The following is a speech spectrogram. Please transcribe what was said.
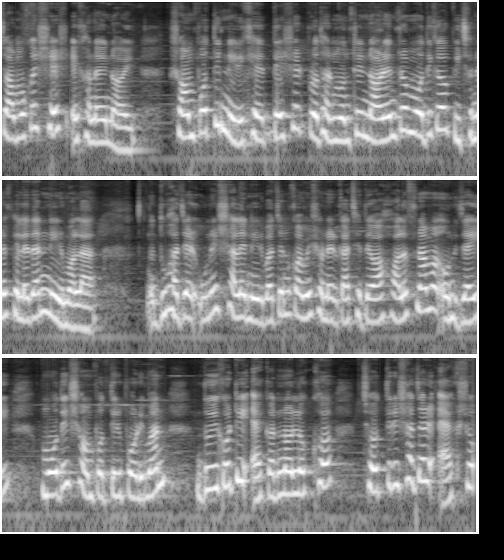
চমকের শেষ এখানেই নয়। সম্পত্তির নিরিখে দেশের প্রধানমন্ত্রী নরেন্দ্র মোদীকেও পিছনে ফেলে দেন নির্মলা। দু হাজার উনিশ সালে নির্বাচন কমিশনের কাছে দেওয়া হলফনামা অনুযায়ী মোদীর সম্পত্তির পরিমাণ দুই কোটি একান্ন লক্ষ ছত্রিশ হাজার একশো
